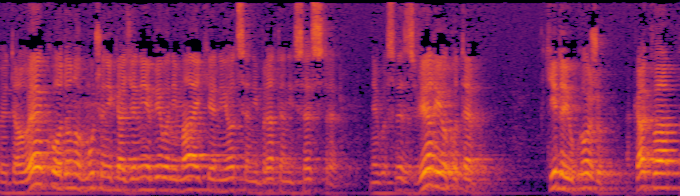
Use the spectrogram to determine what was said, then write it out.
to je daleko od onog mučenika gdje nije bilo ni majke, ni oca, ni brata, ni sestre, nego sve zvijeli oko tebe. Kidaju kožu. A kakva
